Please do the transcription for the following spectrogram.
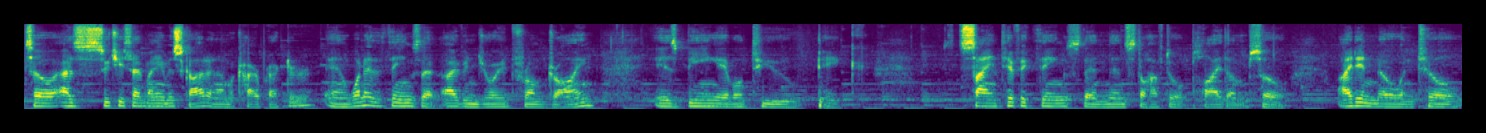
So, as ShuChih said, my name is Scott and I'm a chiropractor. And one of the things that I've enjoyed from drawing is being able to take scientific things and then still have to apply them. So, I didn't know until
